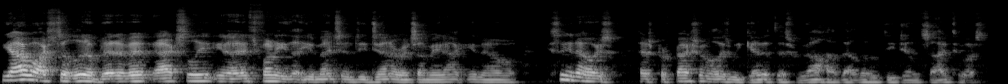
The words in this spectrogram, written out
Yeah, I watched a little bit of it actually. You know, it's funny that you mentioned degenerates. I mean, I you know, so you know, as as professional as we get at this, we all have that little degen side to us.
